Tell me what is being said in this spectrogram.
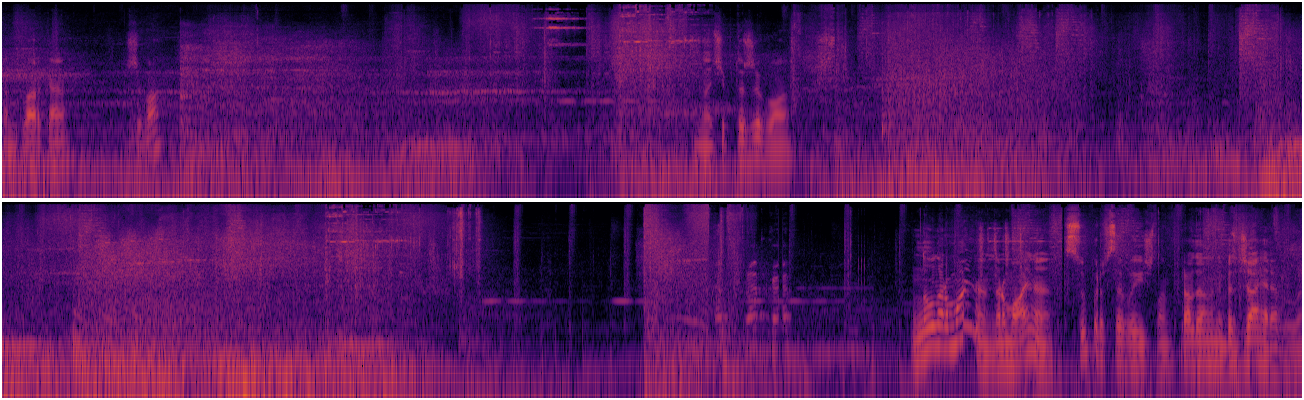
тампларка жива. Начебто жива. Ну, нормально, нормально. Супер все вийшло. Правда, воно не без джагера було.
